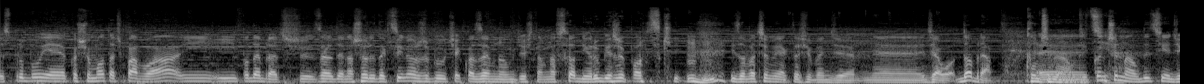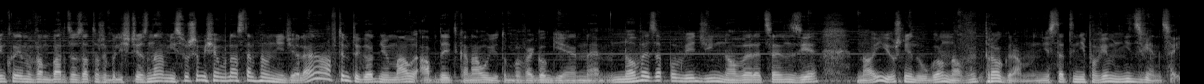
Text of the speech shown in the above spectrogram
e, spróbuję jakoś omotać Pawła i, i podebrać Zeldę naszą redakcyjną, żeby uciekła ze mną gdzieś tam na wschodnie rubieże Polski. I zobaczymy, jak to się będzie e, działo. Dobra. Kończymy audycję. Kończymy audycję. Dziękujemy Wam bardzo za to, że byliście z nami. Słyszymy się w następną niedzielę, a w tym tygodniu mały update kanału YouTube'owego GNM. Nowe zapowiedzi, nowe recenzje, no i już niedługo nowy program. Niestety nie powiem nic więcej.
